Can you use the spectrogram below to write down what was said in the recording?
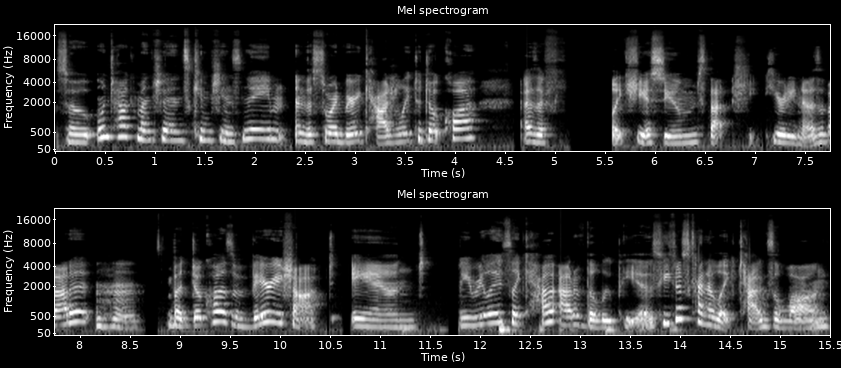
So Untak mentions Kim Shin's name and the sword very casually to Dokwa, as if like she assumes that she, he already knows about it. Mm-hmm. But Dokwa is very shocked, and you realize like how out of the loop he is. He just kind of like tags along,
